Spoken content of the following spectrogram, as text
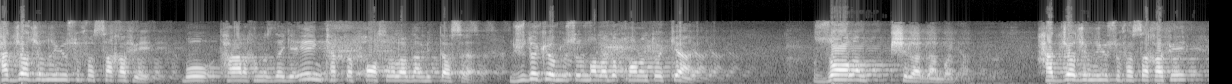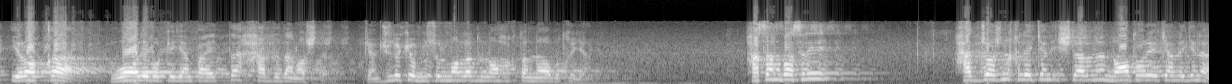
Hajjoj ibn Yusuf as-Saqafi bu tariximizdagi eng katta fosiqlardan bittasi. Juda ko'p musulmonlarga qonun to'kkan zolim kishilardan bo'lgan. Hajjoj ibn Yusuf as-Saqafi Iroqqa vali bo'lib kelgan paytda haddidan oshdi. Juda ko'p musulmonlarni nohaqdan nobud qilgan. Hasan Basri Hajjojni qilayotgan ishlarini noto'g'ri ekanligini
